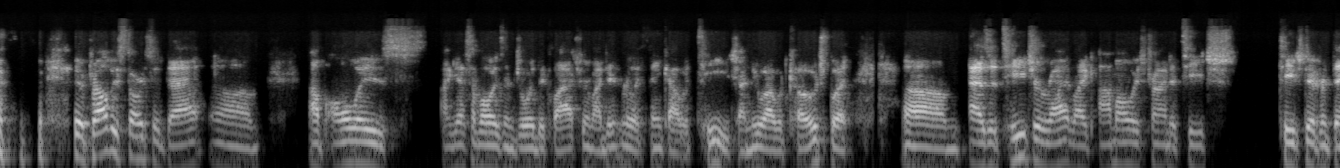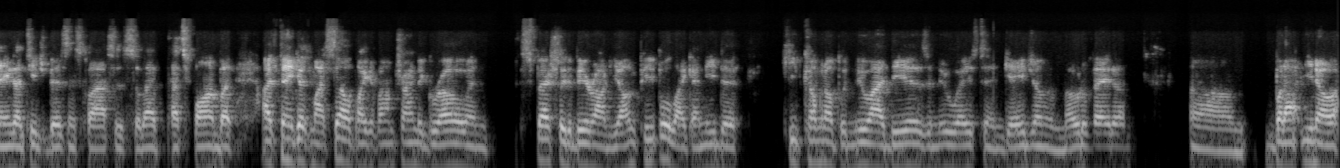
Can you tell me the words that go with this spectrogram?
it probably starts with that. Um, I've always, I guess, I've always enjoyed the classroom. I didn't really think I would teach. I knew I would coach, but um, as a teacher, right? Like I'm always trying to teach teach different things. I teach business classes, so that that's fun. But I think as myself, like if I'm trying to grow and especially to be around young people, like I need to keep coming up with new ideas and new ways to engage them and motivate them. Um, but I, you know,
